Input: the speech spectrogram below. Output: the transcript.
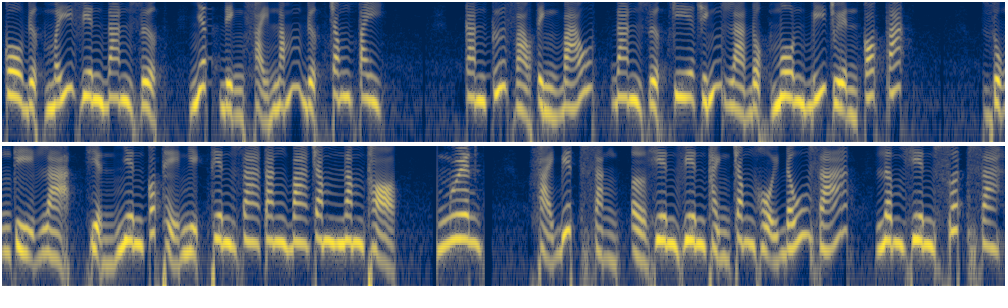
Cô được mấy viên đan dược, nhất định phải nắm được trong tay. Căn cứ vào tình báo, đan dược kia chính là độc môn bí truyền có tác. Dụng kỳ lạ, hiển nhiên có thể nghịch thiên gia tăng 300 năm thọ. Nguyên, phải biết rằng ở hiên viên thành trong hội đấu giá, Lâm Hiên xuất ra.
